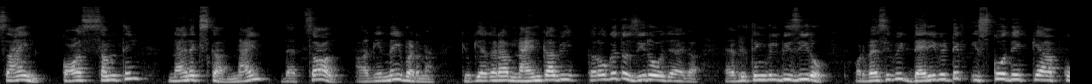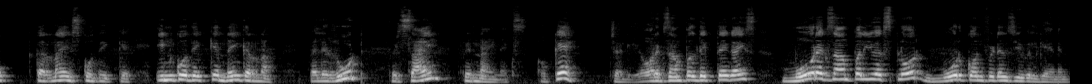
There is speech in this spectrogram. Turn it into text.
sine cos something nine x का नाइन दैट्स ऑल आगे नहीं बढ़ना, क्योंकि अगर आप नाइन का भी करोगे तो ज़ीरो हो जाएगा. एवरीथिंग विल बी ज़ीरो और वैसे भी डेरिवेटिव इसको देख के आपको करना है, इसको देख के. इनको देख के नहीं करना. पहले रूट फिर साइन फिर नाइन एक्स ओके चलिए, और एग्ज़ाम्पल देखते हैं guys more example you explore more confidence you will gain in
